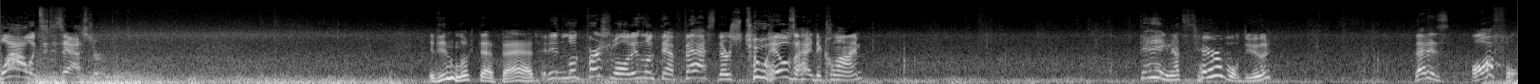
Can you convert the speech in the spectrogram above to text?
Wow, it's a disaster. It didn't look that bad. It didn't look, first of all, it didn't look that fast. There's two hills I had to climb. Dang, that's terrible, dude. That is awful.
